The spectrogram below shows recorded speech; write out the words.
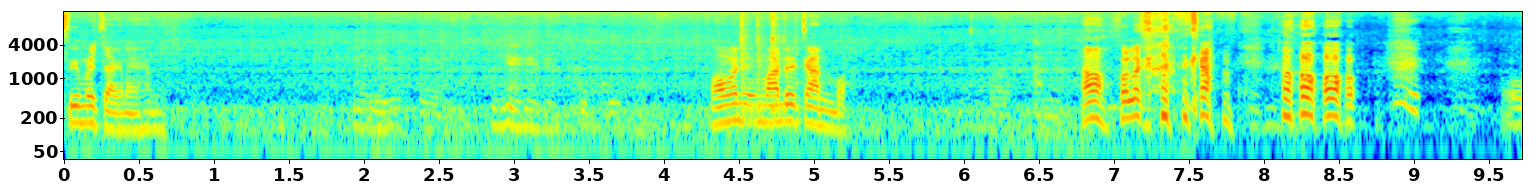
ซื้อมาจากไหนครับไม่รู้เกินอ๋อมามาด้วยกันบ่ทันเอ้าคนละคันกัน โอ้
